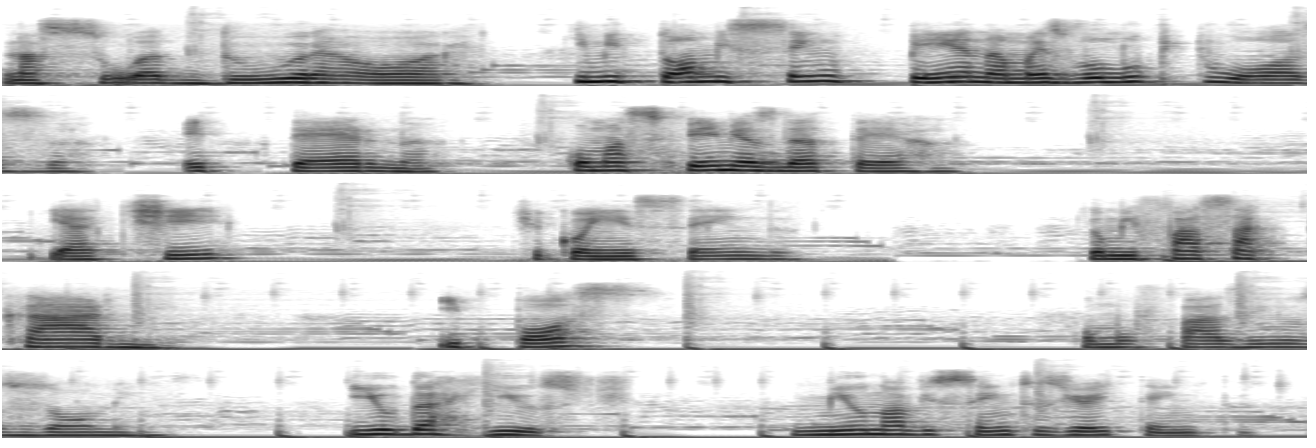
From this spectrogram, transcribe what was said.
na sua dura hora, que me tome sem pena, mas voluptuosa, eterna, como as fêmeas da terra. E a ti, te conhecendo, que eu me faça carne e pós, como fazem os homens. Hilda Hilst, 1980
